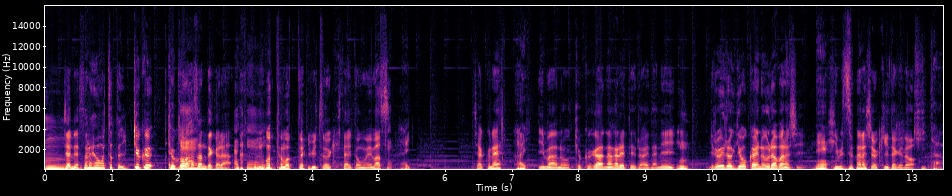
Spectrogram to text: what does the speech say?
うん、じゃあねその辺をちょっと一曲曲を挟んでから、もっともっと秘密を聞きたいと思います、はいチャックね。はい。今あの曲が流れている間にうん。いろいろ業界の裏話ね。秘密話を聞いたけど聞いた。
